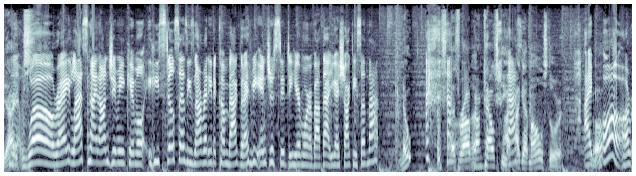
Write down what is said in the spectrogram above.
Yikes. Whoa, right? Last night on Jimmy Kimmel, he still says he's not ready to come back, but I'd be interested to hear more about that. You guys shocked he said that? Nope. That's, that's Rob Gronkowski. I, I got my own story. I oh, oh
